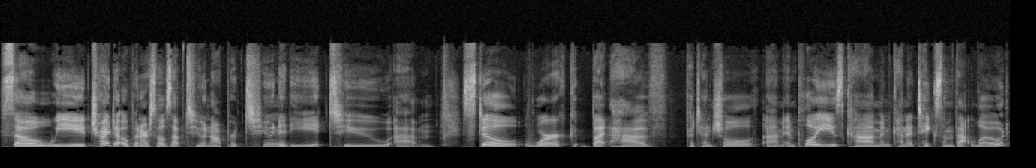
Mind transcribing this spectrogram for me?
So we tried to open ourselves up to an opportunity to um, still work, but have potential um, employees come and kind of take some of that load.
